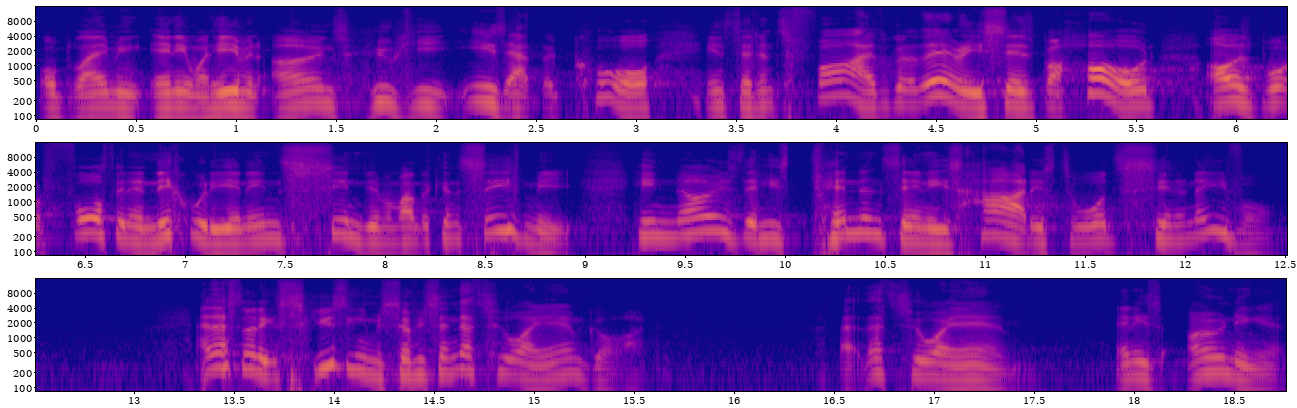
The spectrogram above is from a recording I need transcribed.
or blaming anyone. He even owns who he is at the core in sentence 5. Look at it there. He says, Behold, I was brought forth in iniquity, and in sin did my mother conceive me. He knows that his tendency in his heart is towards sin and evil. And that's not excusing himself. He's saying, That's who I am, God. That's who I am. And he's owning it.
